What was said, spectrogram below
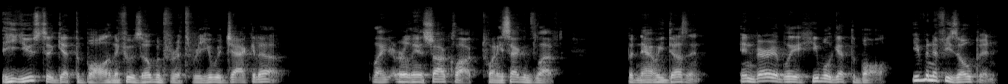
he used to get the ball, and if it was open for a three, he would jack it up like early in shot clock, 20 seconds left. But now he doesn't. Invariably, he will get the ball, even if he's open,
